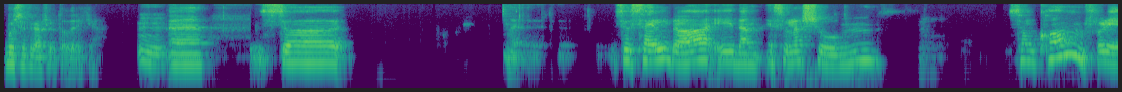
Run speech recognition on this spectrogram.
Bortsett fra å slutte å drikke. Mm. Eh, så Så selv da, i den isolasjonen som kom, fordi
